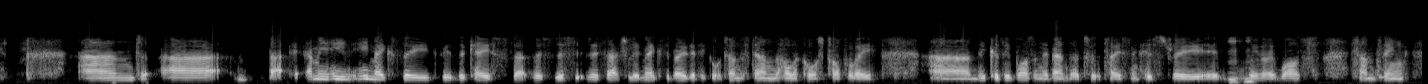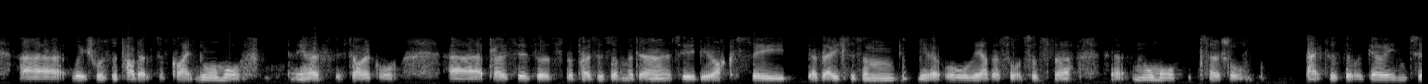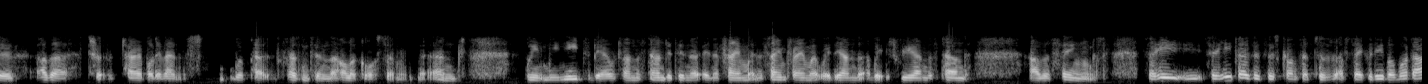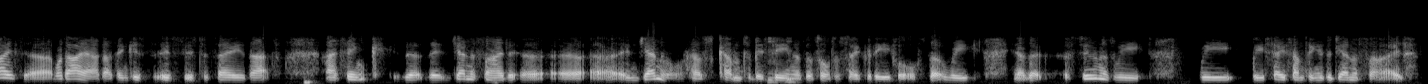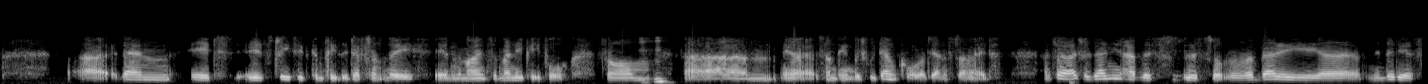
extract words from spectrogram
And uh, I mean, he, he makes the, the, the, case that this, this this actually makes it very difficult to understand the Holocaust properly, um, because it was an event that took place in history. It, mm-hmm. you know, it was something uh, which was the product of quite normal, you know, historical uh, process of the process of modernity, bureaucracy, racism, you know, all the other sorts of uh, uh normal social factors that would go into other ter- terrible events were pre- present in the Holocaust, and, and, we we need to be able to understand it in a, in a framework, in the same framework with the under, which we understand other things. So he so he poses this concept of, of sacred evil. What I uh, what I add, I think, is, is, is to say that I think that the genocide uh, uh, in general has come to be seen mm-hmm. as a sort of sacred evil. That we, you know, that as soon as we we we say something is a genocide, uh, then it is treated completely differently in the minds of many people from mm-hmm. um, you know, something which we don't call a genocide. And so actually then you have this, this sort of a very uh, invidious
